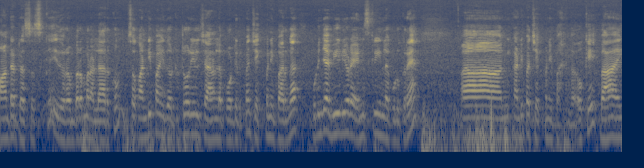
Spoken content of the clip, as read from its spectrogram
கான்ட்ராக்ட் ட்ரெஸ்ஸஸ்க்கு இது ரொம்ப ரொம்ப நல்லாயிருக்கும் ஸோ கண்டிப்பாக இந்த டுட்டோரியல் சேனலில் போட்டிருப்பேன். செக் பண்ணி பாருங்கள் முடிஞ்சால் வீடியோட என் ஸ்க்ரீனில் கொடுக்குறேன். நீங்கள் கண்டிப்பாக செக் பண்ணி பாருங்கள் ஓகே பாய்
